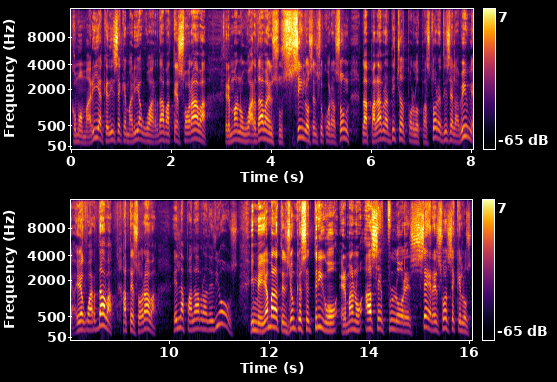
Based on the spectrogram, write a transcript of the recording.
Como María, que dice que María guardaba, atesoraba, hermano, guardaba en sus silos, en su corazón, las palabras dichas por los pastores, dice la Biblia. Ella guardaba, atesoraba es la palabra de Dios. Y me llama la atención que ese trigo, hermano, hace florecer, eso hace que los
